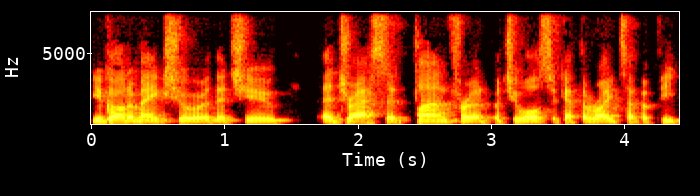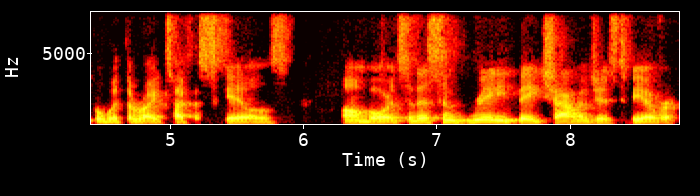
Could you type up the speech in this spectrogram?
You've got to make sure that you address it, plan for it, but you also get the right type of people with the right type of skills on board. So there's some really big challenges to be over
